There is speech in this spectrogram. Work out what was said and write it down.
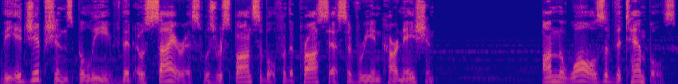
The Egyptians believed that Osiris was responsible for the process of reincarnation. On the walls of the temples,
